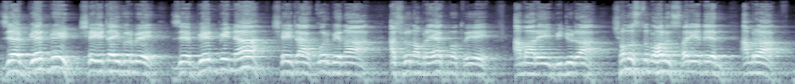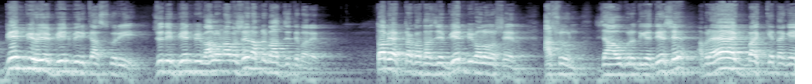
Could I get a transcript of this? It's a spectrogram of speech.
যে বিএনপি, সে এটাই করবে। যে বিএনপি না সে এটা করবে না। আসুন আমরা একমত হয়ে আমার এই ভিডিওটা সমস্ত মহলে সরিয়ে দেন। আমরা বিএনপি হয়ে বিএনপির কাজ করি। যদি বিএনপি ভালো না বাসেন, আপনি বাদ যেতে পারেন। তবে একটা কথা যে বিএনপি ভালোবাসেন আসুন যা উপরের দিকে দিয়েছে, আমরা এক বাক্যে তাকে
